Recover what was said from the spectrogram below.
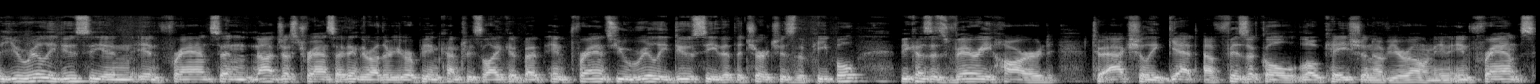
You really do see in, in France, and not just France, I think there are other European countries like it, but in France, you really do see that the church is the people because it's very hard to actually get a physical location of your own. In, in France,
